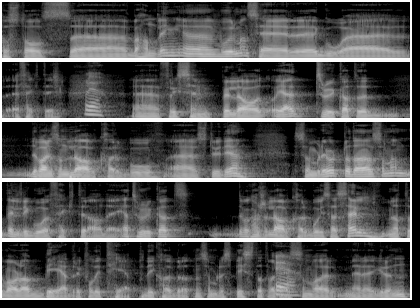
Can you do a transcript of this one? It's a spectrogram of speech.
kostholdsbehandling uh, hvor man ser gode effekter. Ja. Uh, For eksempel, da, og jeg tror ikke at det, det var en sånn lavkarbo-studie som ble gjort, og da så man veldig gode effekter av det. Jeg tror ikke at det var kanskje lavkarbo i seg selv, men at det var da bedre kvalitet på de karbohydratene som ble spist. At det var Ja. det som var mer grunnen.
